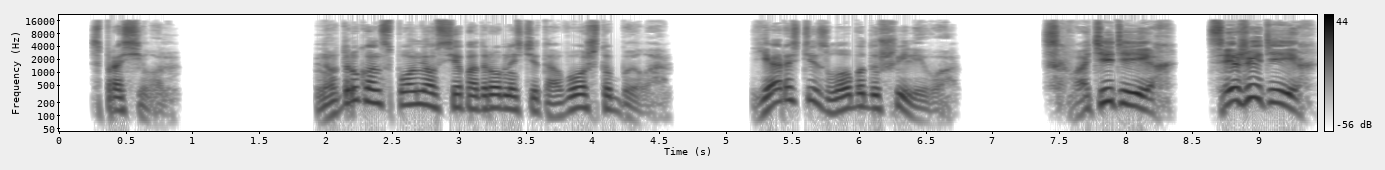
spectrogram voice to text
— спросил он. Но вдруг он вспомнил все подробности того, что было. Ярость и злоба душили его. «Схватите их! Свяжите их!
